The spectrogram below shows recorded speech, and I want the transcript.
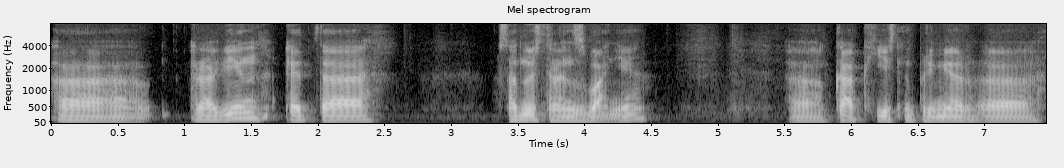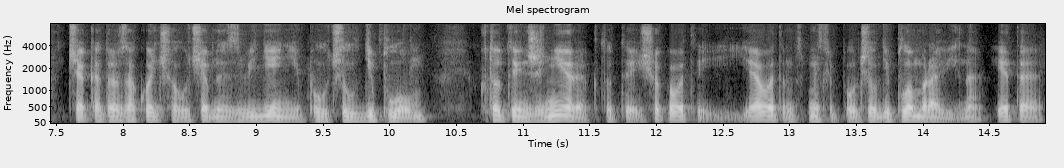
А, Равин – это, с одной стороны, звание. А, Как есть, например, э, человек, который закончил учебное заведение получил диплом. Кто-то инженера, кто-то еще кого-то. Я в этом смысле получил диплом равина. Это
